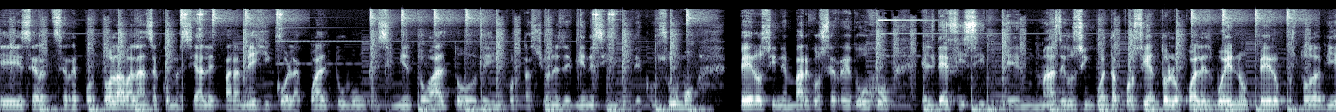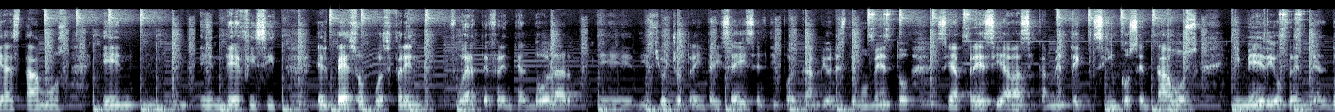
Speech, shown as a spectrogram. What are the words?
eh, se, se, reportó la balanza comercial para México, la cual tuvo un crecimiento alto de importaciones de bienes y de consumo, pero sin embargo se redujo el déficit en más de un 50%, lo cual es bueno, pero pues todavía estamos en, en déficit. El peso pues frente, fuerte frente al dólar, eh, 18.36, el tipo de cambio en este momento se aprecia básicamente 5 centavos y medio frente al dólar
